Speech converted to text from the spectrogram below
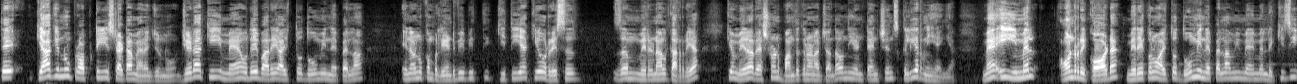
ਤੇ ਕਿਆ ਕਿੰਨੂੰ ਪ੍ਰਾਪਰਟੀ ਸਟਾਟਾ ਮੈਨੇਜਰ ਨੂੰ? ਜਿਹੜਾ ਕਿ ਮੈਂ ਉਹਦੇ ਬਾਰੇ ਅੱਜ ਤੋਂ 2 ਮਹੀਨੇ ਪਹਿਲਾਂ ਇਹਨਾਂ ਨੂੰ ਕੰਪਲੇਂਟ ਵੀ ਕੀਤੀ- ਕੀਤੀ ਹੈ ਕਿ ਉਹ ਰੇਸਿਜ਼ਮ ਮੇਰੇ ਨਾਲ ਕਰ ਰਿਹਾ, ਕਿ ਉਹ ਮੇਰਾ ਰੈਸਟੋਰੈਂਟ ਬੰਦ ਕਰਾਉਣਾ ਚਾਹੁੰਦਾ, ਉਹਦੀ ਇੰਟੈਂਸ਼ਨਸ ਕਲੀਅਰ ਨਹੀਂ ਹੈਗੀਆਂ। ਮੈਂ ਇਹ ਈਮੇਲ ਔਨ ਰਿਕਾਰਡ ਹੈ ਮੇਰੇ ਕੋਲੋਂ ਅੱਜ ਤੋਂ 2 ਮਹੀਨੇ ਪਹਿਲਾਂ ਵੀ ਮੈਂ ਈਮੇਲ ਲਿਖੀ ਸੀ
